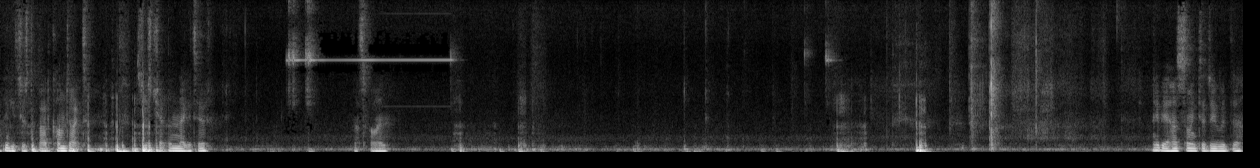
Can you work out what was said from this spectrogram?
I think it's just a bad contact. Let's just check the negative. That's fine. Maybe it has something to do with the,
